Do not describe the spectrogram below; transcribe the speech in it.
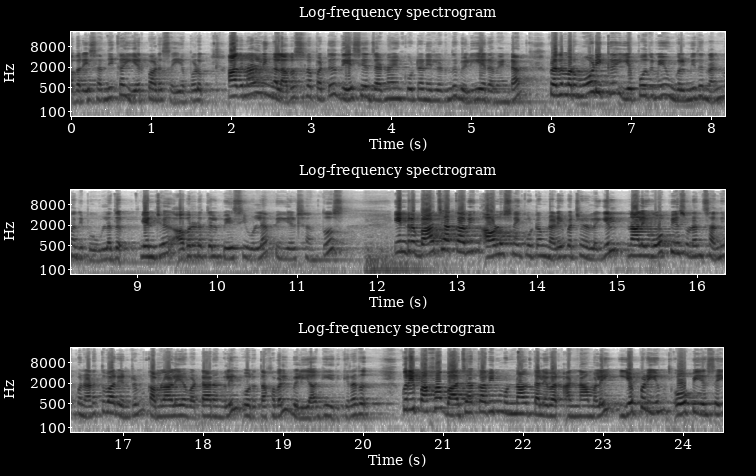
அவரை சந்திக்க ஏற்பாடு செய்யப்படும். அதனால் நீங்கள் அவசரப்பட்டு தேசிய ஜனநாயக கூட்டணியிலிருந்து வெளியேற வேண்டாம். பிரதமர் மோடிக்கு எப்போதுமே உங்கள் மீது நன்மதிப்பு உள்ளது என்று அவரிடத்தில் பேசியுள்ள பி எல் சந்தோஷ். இன்று பாஜகவின் ஆலோசனை கூட்டம் நடைபெற்ற நிலையில் நாளை ஓபிஎஸ் உடன் சந்திப்பு நடத்துவார் என்றும் கமலாலய வட்டாரங்களில் ஒரு தகவல் வெளியாகி இருக்கிறது. குறிப்பாக பாஜகவின் முன்னாள் தலைவர் அண்ணாமலை எப்படியும் ஓபிஎஸ்ஐ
